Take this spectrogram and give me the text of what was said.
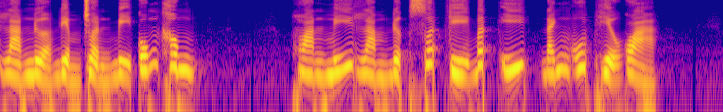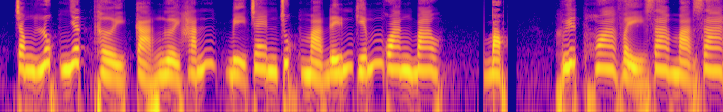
là nửa điểm chuẩn bị cũng không. Hoàn Mỹ làm được xuất kỳ bất ý, đánh út hiệu quả. Trong lúc nhất thời cả người hắn bị chen chúc mà đến kiếm quang bao. Bọc, huyết hoa vẩy ra mà ra,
